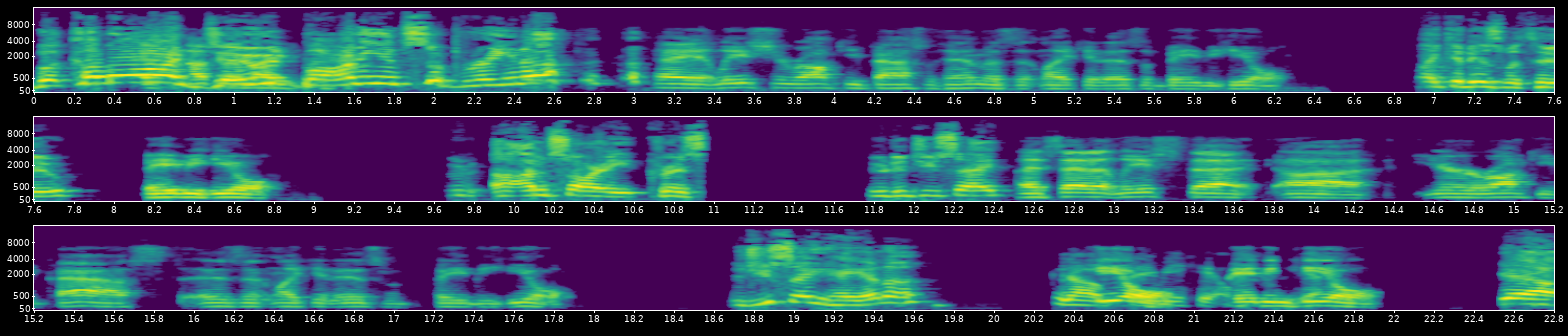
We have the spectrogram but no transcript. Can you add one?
But come on, dude. like- Bonnie and Sabrina. Hey, at least your Rocky pass with him isn't like it is with Baby Heel. like it is with who? Baby Heel. Uh, I'm sorry, Chris. Who did you say? I said at least that uh, your Rocky past isn't like it is with Baby Heel. Did you say Hannah? No, heel. baby heel. Baby Yeah. Heel. Yeah,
